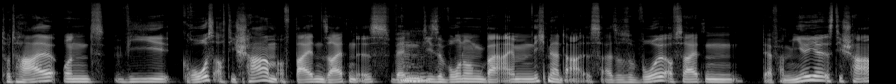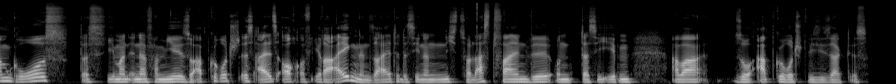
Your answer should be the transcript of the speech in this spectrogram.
Total. Und wie groß auch die Scham auf beiden Seiten ist, wenn mhm. diese Wohnung bei einem nicht mehr da ist. Also sowohl auf Seiten der Familie ist die Scham groß, dass jemand in der Familie so abgerutscht ist, als auch auf ihrer eigenen Seite, dass sie dann nicht zur Last fallen will und dass sie eben aber so abgerutscht, wie sie sagt, ist.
